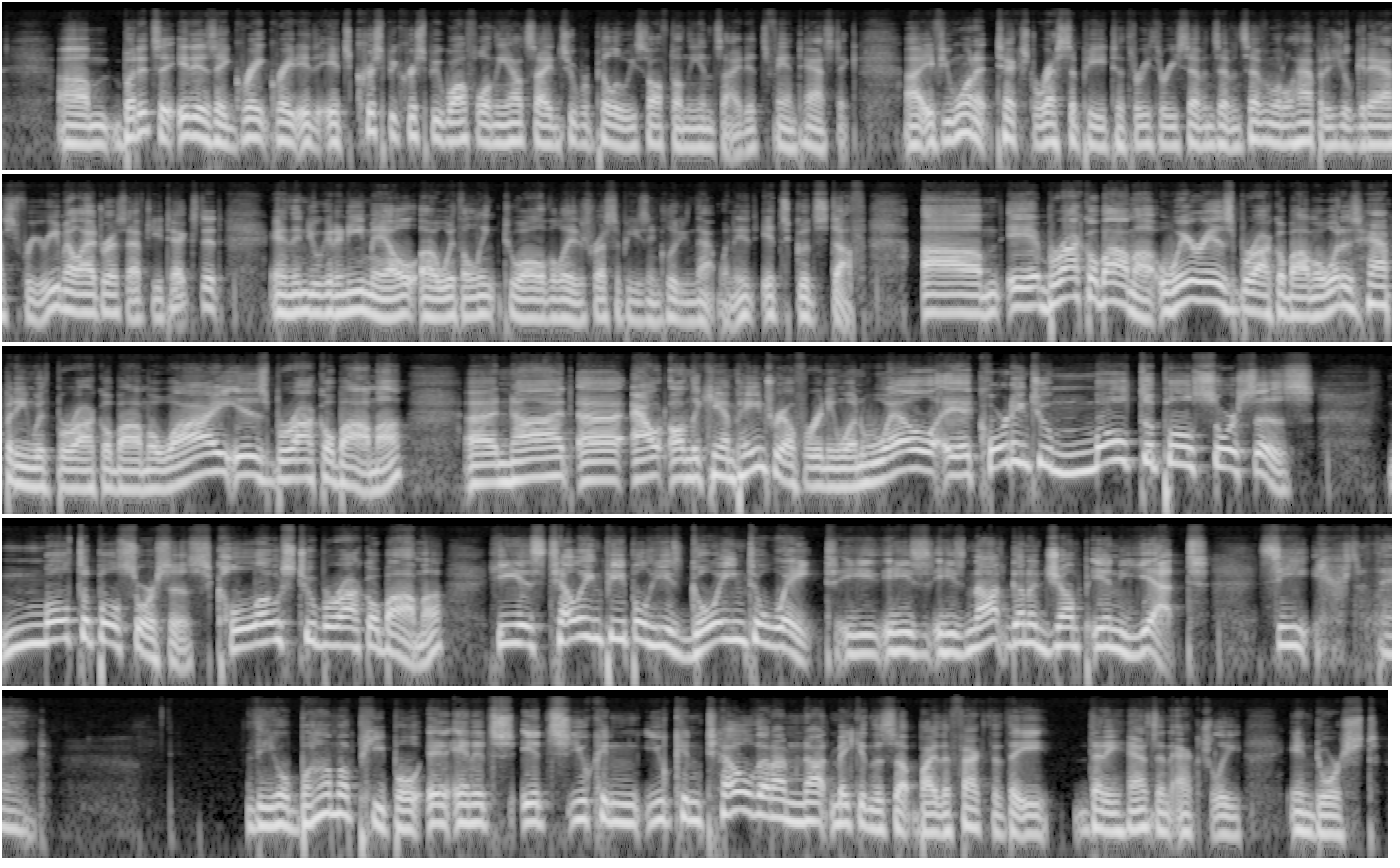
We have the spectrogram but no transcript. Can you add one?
Um, but it's a, it is a great, great. It, it's crispy, crispy waffle on the outside and super pillowy, soft on the inside. It's fantastic. Uh, if you want it, text recipe to three three seven seven seven. What'll happen is you'll get asked for your email address after you text it, and then you'll get an email uh, with a link to all the latest recipes, including that one. It, it's good stuff. Um, eh, Barack Obama. Where is Barack Obama? What is happening with Barack Obama? Why is Barack Obama? Uh, not uh, out on the campaign trail for anyone? Well, according to multiple sources, multiple sources close to Barack Obama, he is telling people he's going to wait. He, he's he's not going to jump in yet. See, here's the thing. The Obama people, and, and it's it's you can you can tell that I'm not making this up by the fact that they that he hasn't actually endorsed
